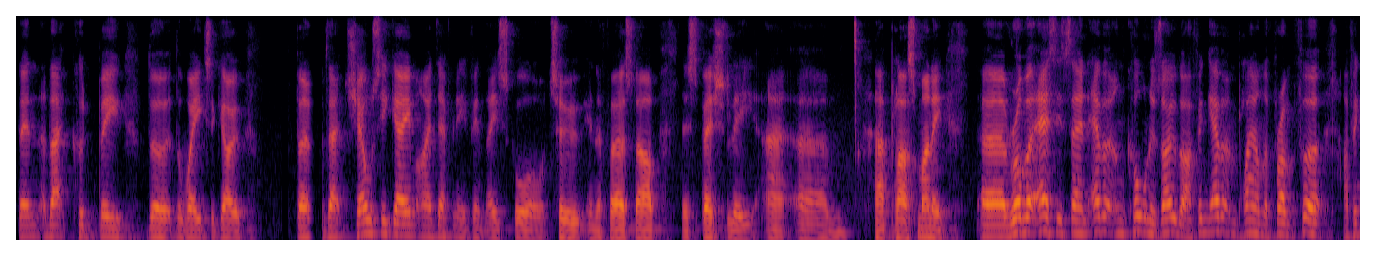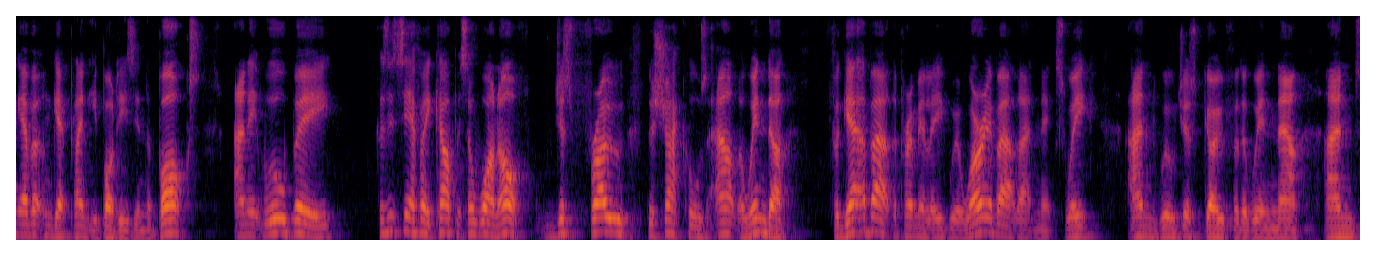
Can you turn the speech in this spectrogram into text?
then that could be the, the way to go. But that Chelsea game, I definitely think they score two in the first half, especially at, um, at plus money. Uh, Robert S is saying Everton corners over. I think Everton play on the front foot. I think Everton get plenty bodies in the box, and it will be because it's the FA Cup, it's a one off. Just throw the shackles out the window. Forget about the Premier League. We'll worry about that next week and we'll just go for the win now. And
